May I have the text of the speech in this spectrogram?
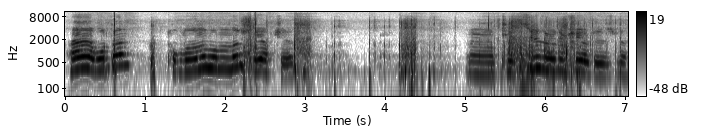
Ha buradan topladığımız odunları şey yapacağız. Hmm, keseceğiz öyle bir şey yapacağız işte.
